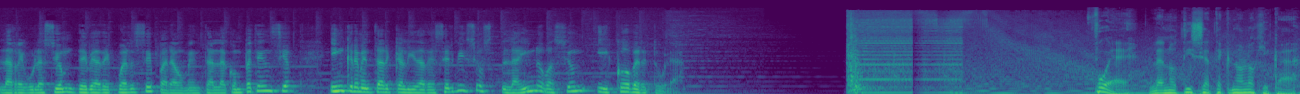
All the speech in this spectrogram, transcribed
La regulación debe adecuarse para aumentar la competencia, incrementar calidad de servicios, la innovación y cobertura. Fue la noticia tecnológica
